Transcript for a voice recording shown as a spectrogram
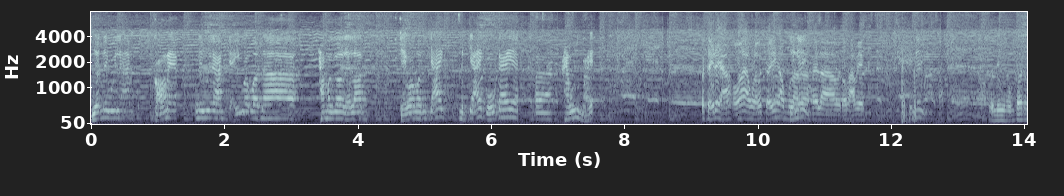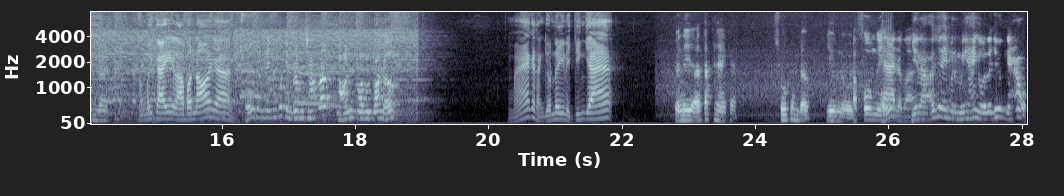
Johnny William. Còn đây Johnny William chạy qua bên uh, hamburger lại lên. Chạy qua bên trái bên trái của cái hai bốn bảy bác sĩ đây hả? Ủa ông là bác sĩ không là hay là tội phạm vậy? Đi Johnny không có đông rơm thằng mấy cây là bên nó nha. Ủa nên không có trong room sao đó ngồi lên coi bên con được. Má cái thằng Johnny này chuyên gia. Johnny ở tắc hai kìa. Xuống không được. Dư người. Mà full 12 rồi mà. vậy là ở dưới đây mình 12 người là dương nào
